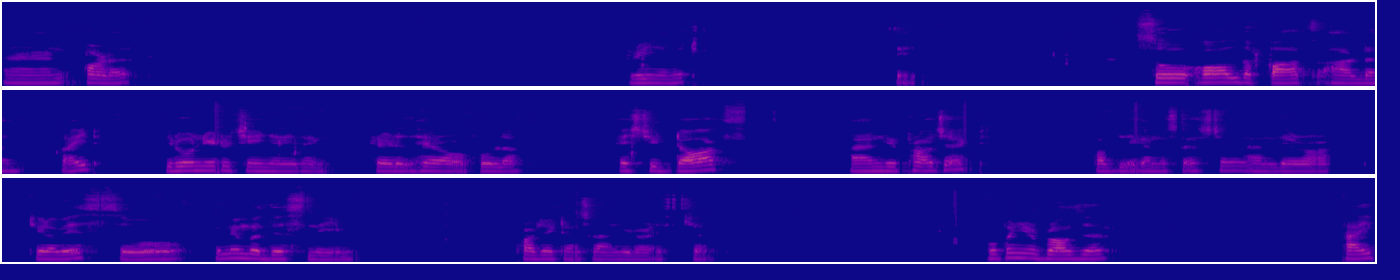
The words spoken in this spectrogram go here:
And order rename it. Save. So all the paths are done right? You don't need to change anything. Here is here our folder. H t htdocs and the project. Public underscore html and there are database. So remember this name project underscore open your browser type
